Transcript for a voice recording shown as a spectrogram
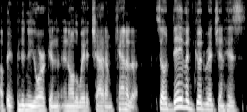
up into New York and, and all the way to Chatham, Canada. So David Goodrich and his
